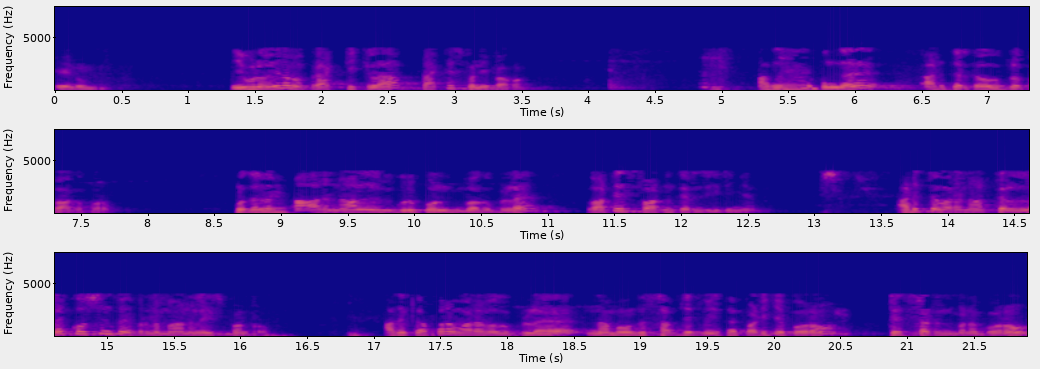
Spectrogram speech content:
வேணும். இவ்வளவையும் நம்ம பிராக்டிக்கலா பிராக்டிஸ் பண்ணி பார்க்கணும். அது வந்து அடுத்தடுத்த வகுப்புல பார்க்க போறோம். முதல்ல ஆறு நாள் குரூப் ஒன் வகுப்புல வாட் இஸ் வாட்னு தெரிஞ்சுக்கிட்டீங்க. அடுத்த வர நாட்கள்ல கொஸ்டின் பேப்பர் நம்ம அனலைஸ் பண்றோம். அதுக்கப்புறம் வர வகுப்புல நம்ம வந்து சப்ஜெக்ட் வைஸா படிக்க போறோம் டெஸ்ட் அட்டன் பண்ண போறோம்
